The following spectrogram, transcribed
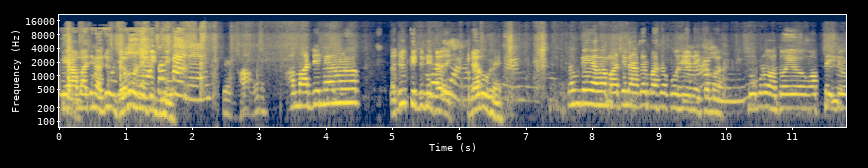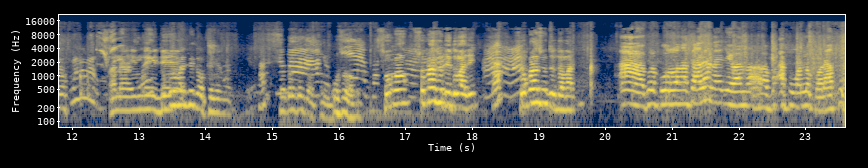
કે આ માજીને હજુ જરૂર નહીં કિડની આ માજીને હજુ કિડની જરૂર છે કેમ કે હવે માજીને આગળ પાછળ કોઈ છે નહીં ખબર. છોકરો હતો એ ઓફ થઈ ગયો. અને એમની જે છોકરો છોકરા શું થયું તમારી છોકરા શું થયું તમારે? આ કોરોના ચાલે ને આ ફોનનો ભરા થઈ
